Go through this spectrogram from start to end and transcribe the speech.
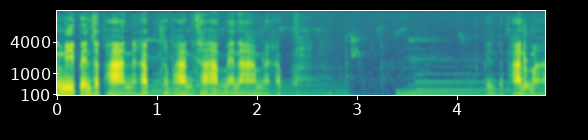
ตรงนี้เป็นสะพานนะครับสะพานข้ามแม่น้ำนะครับ สะพานไม้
